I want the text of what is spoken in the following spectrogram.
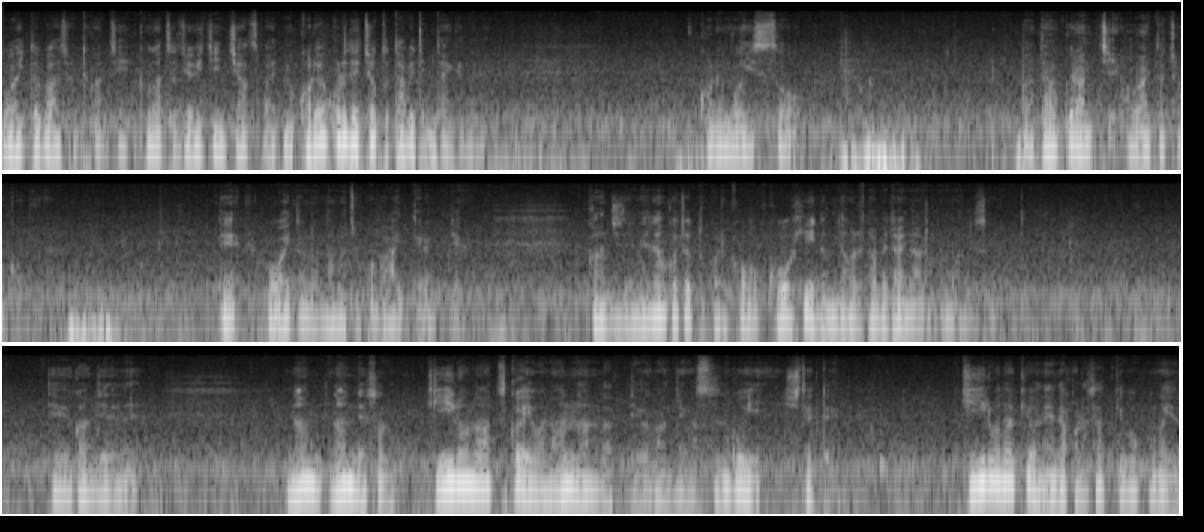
ホワイトバージョンって感じ。9月11日発売、まあ、これはこれでちょっと食べてみたいけどね。これも一層バタークランチホワイトチョコ。でホワイトの生チョコが入ってるっていう。感じでねなんかちょっとこれこうコーヒー飲みながら食べたいなとか思うんですよ。っていう感じでね。なんでその黄色の扱いは何なんだっていう感じがすごいしてて。黄色だけはねだからさっき僕が言っ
